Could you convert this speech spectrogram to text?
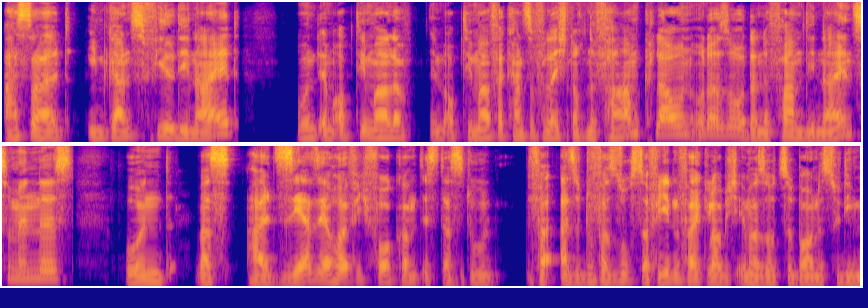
hast du halt ihm ganz viel denied. Und im, Optimale, im Optimalfall kannst du vielleicht noch eine Farm klauen oder so, oder eine Farm denyen zumindest. Und was halt sehr, sehr häufig vorkommt, ist, dass du, also du versuchst auf jeden Fall, glaube ich, immer so zu bauen, dass du die,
